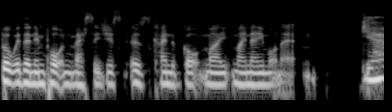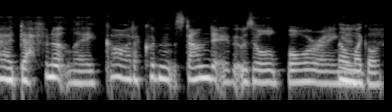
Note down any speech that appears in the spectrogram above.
but with an important message, is has kind of got my my name on it. Yeah, definitely. God, I couldn't stand it if it was all boring. Oh and, my God,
